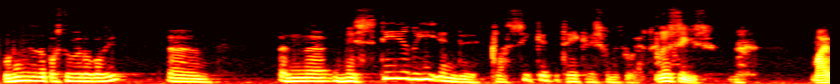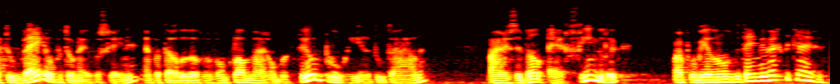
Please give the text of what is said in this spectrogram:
Hoe noemde de pastoor ook alweer? Eh, een eh, mysterie in de klassieke betekenis van het woord. Precies. Maar toen wij op het toneel verschenen en vertelden dat we van plan waren om een filmploeg hier naartoe te halen, waren ze wel erg vriendelijk, maar probeerden ons meteen weer weg te krijgen.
